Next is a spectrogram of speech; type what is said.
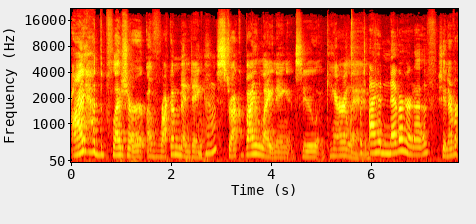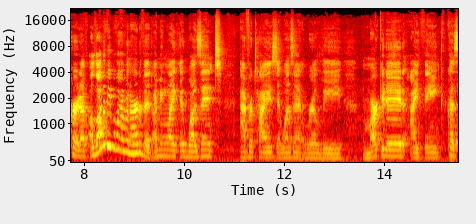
I had the pleasure of recommending Struck by Lightning to Carolyn. Mm-hmm. Which I had never heard of. she had never heard of. A lot of people haven't heard of it. I mean, like, it wasn't advertised, it wasn't really marketed, I think. Because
